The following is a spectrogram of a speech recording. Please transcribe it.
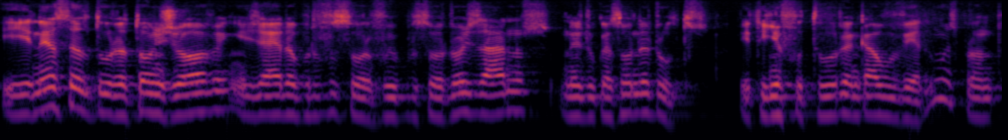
e nessa altura tão jovem e já era professor. Fui professor dois anos na educação de adultos. E tinha futuro em Cabo Verde, mas pronto,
